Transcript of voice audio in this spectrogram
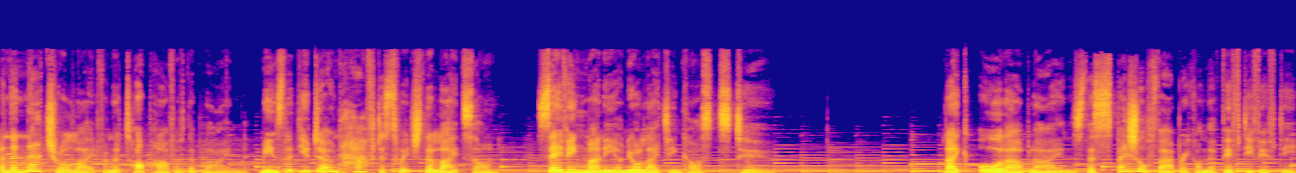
and the natural light from the top half of the blind means that you don't have to switch the lights on, saving money on your lighting costs too. Like all our blinds, the special fabric on the 50-50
